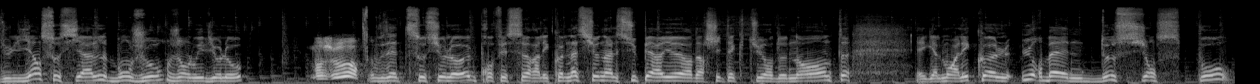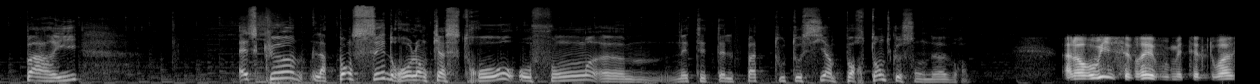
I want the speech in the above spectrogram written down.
du lien social. Bonjour Jean-Louis Violo. Bonjour. Vous êtes sociologue, professeur à l'École nationale supérieure d'architecture de Nantes, également à l'École urbaine de Sciences Po Paris. Est-ce que la pensée de Roland Castro, au fond, euh, n'était-elle pas tout aussi importante que son œuvre? Alors oui, c'est vrai, vous mettez le doigt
